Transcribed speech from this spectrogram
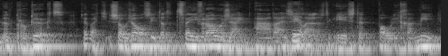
een product. Hè, wat je sowieso al ziet dat het twee vrouwen zijn, Ada en Zilla. Ja. Dat is de eerste polygamie.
